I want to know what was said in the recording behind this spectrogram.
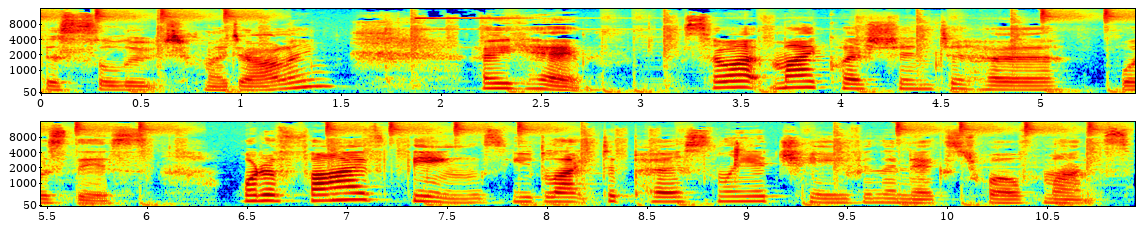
the salute, my darling. Okay, so, I, my question to her was this What are five things you'd like to personally achieve in the next 12 months?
